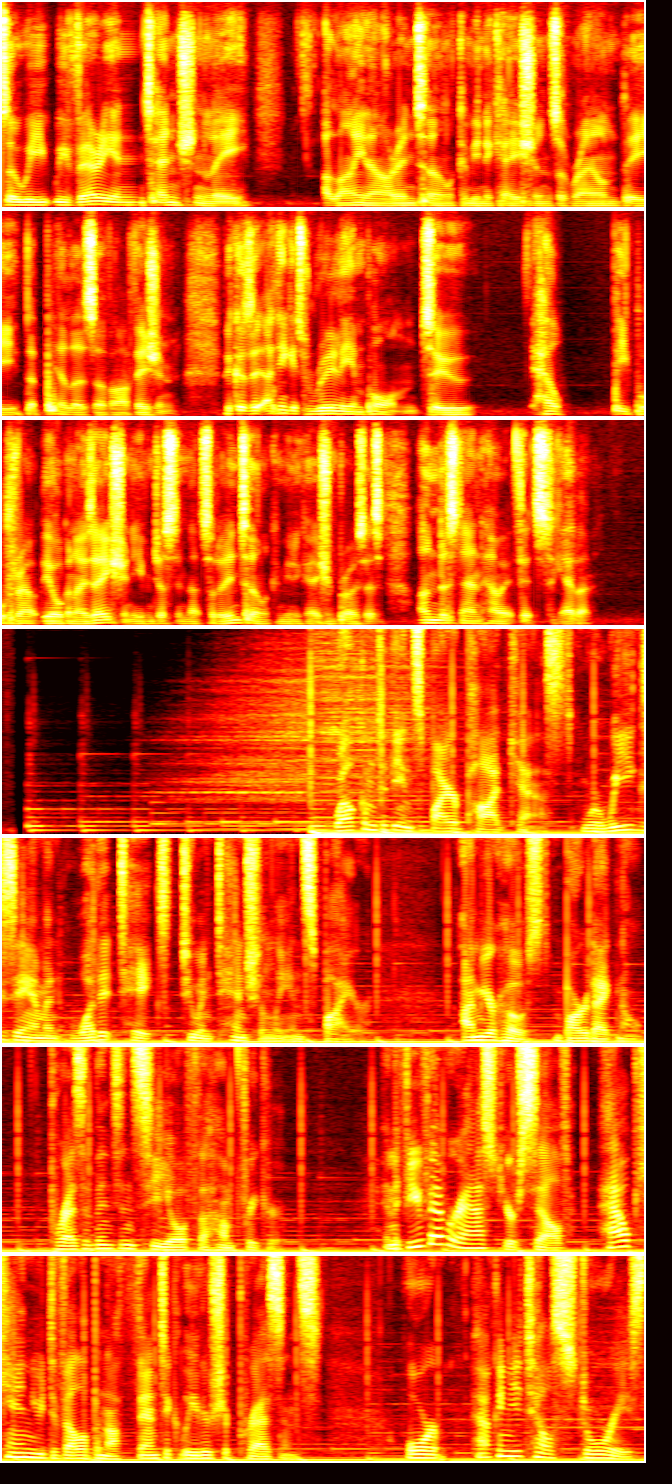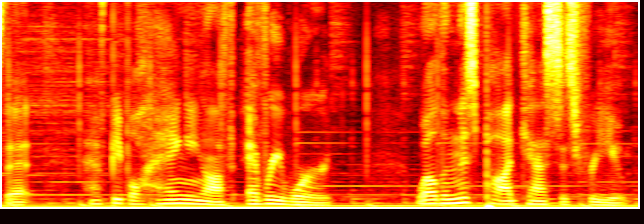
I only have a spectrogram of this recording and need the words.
So we, we very intentionally align our internal communications around the, the pillars of our vision because I think it's really important to help people throughout the organization, even just in that sort of internal communication process, understand how it fits together. Welcome to the Inspire Podcast, where we examine what it takes to intentionally inspire. I'm your host, Bart Egnal, President and CEO of the Humphrey Group. And if you've ever asked yourself, how can you develop an authentic leadership presence? Or how can you tell stories that have people hanging off every word? Well, then this podcast is for you.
